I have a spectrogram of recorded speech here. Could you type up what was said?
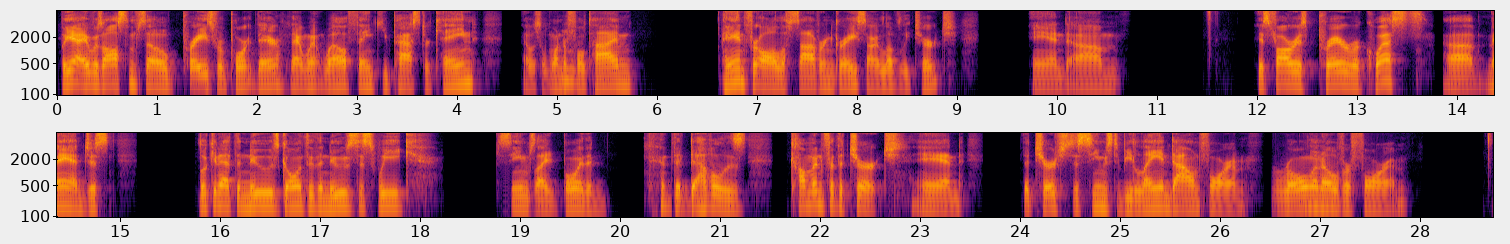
but yeah, it was awesome. So praise report there. That went well. Thank you, Pastor Kane. That was a mm-hmm. wonderful time and for all of Sovereign Grace, our lovely church. And um, as far as prayer requests, uh, man, just looking at the news, going through the news this week, seems like boy, the the devil is coming for the church, and the church just seems to be laying down for him, rolling yeah. over for him.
